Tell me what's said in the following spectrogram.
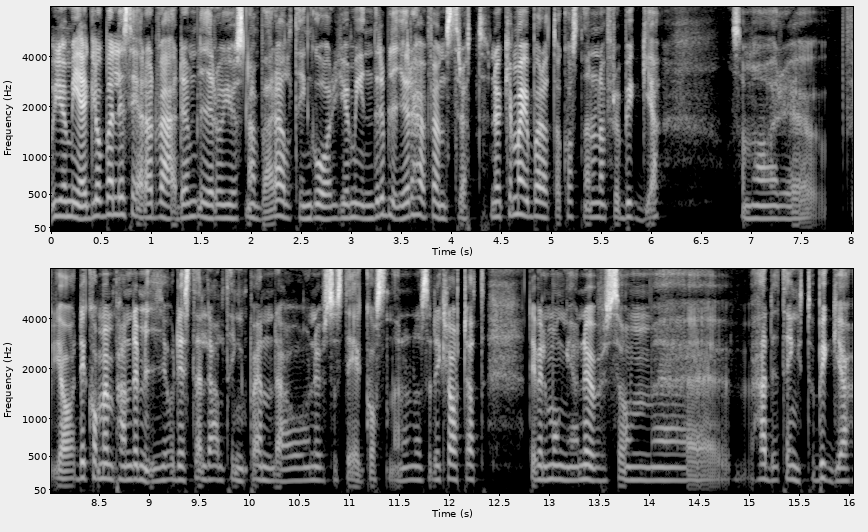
Och ju mer globaliserad världen blir och ju snabbare allting går, ju mindre blir det här fönstret. Nu kan man ju bara ta kostnaderna för att bygga. Som har, eh, ja det kom en pandemi och det ställde allting på ända och nu så steg kostnaderna. Så det är klart att det är väl många nu som eh, hade tänkt att bygga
